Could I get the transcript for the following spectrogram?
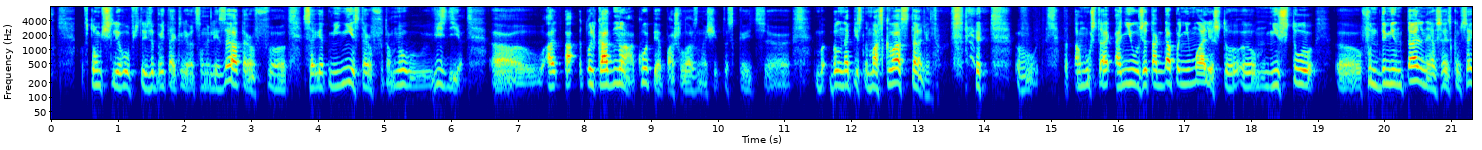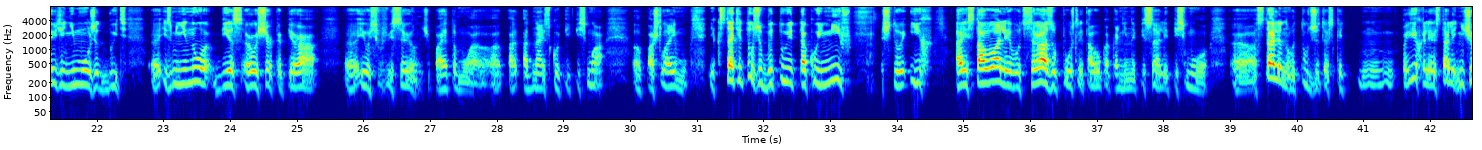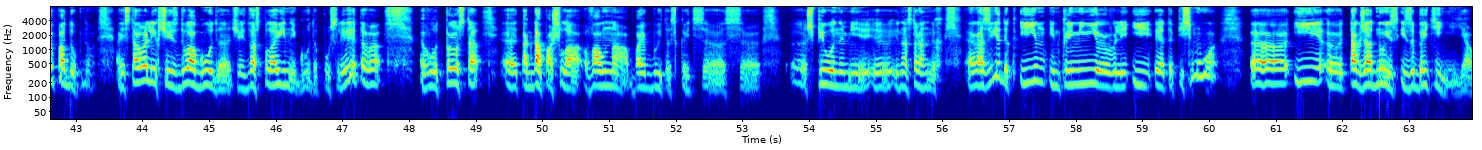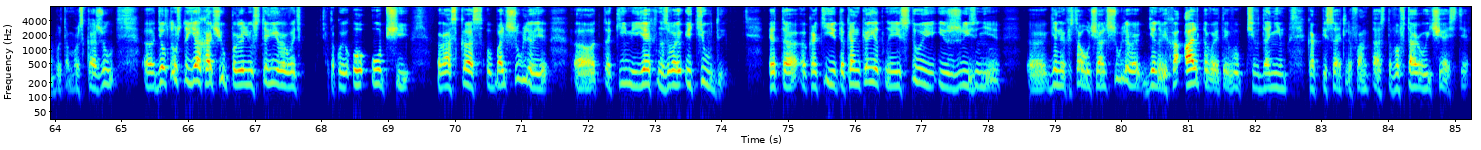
в том числе в общество изобретателей рационализаторов, э, совет министров, там, ну, везде. А, а, а, только одна копия пошла, значит, так сказать, э, было написано «Москва Сталину». вот. Потому что они уже тогда понимали, что э, ничто фундаментальное в Советском Союзе не может быть изменено без росчерка пера Э, Иосифа Виссарионовича, поэтому а, а, одна из копий письма э, пошла ему. И, кстати, тоже бытует такой миф, что их арестовали вот сразу после того, как они написали письмо э, Сталину, вот тут же, так сказать, приехали, арестовали, ничего подобного. Арестовали их через два года, через два с половиной года после этого. Вот, просто э, тогда пошла волна борьбы, так сказать, с, с шпионами э, иностранных разведок, и им инкриминировали и это письмо, э, и также одно из изобретений, я об этом расскажу. Дело в том, что я хочу проиллюстрировать такой общий рассказ о Большулере такими, я их называю этюды. Это какие-то конкретные истории из жизни Э, Генриха Сауловича Альшулера, Генриха Альтова, это его псевдоним как писателя-фантаста во второй части,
